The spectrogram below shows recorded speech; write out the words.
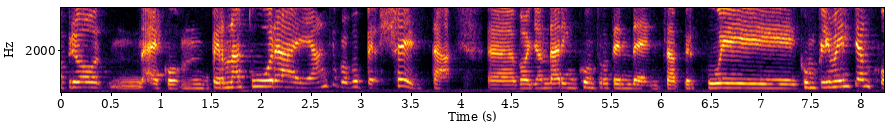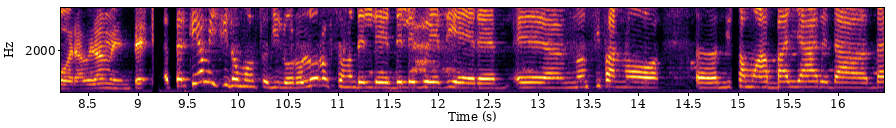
proprio mm, ecco, mm, per natura e anche proprio per scelta eh, voglio andare in controtendenza, per cui complimenti ancora, veramente. Perché io mi fido molto di loro, loro sono delle, delle guerriere, eh, non si fanno eh, diciamo abbagliare da, da,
